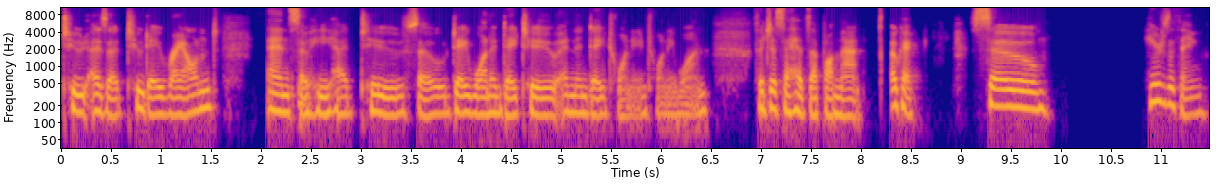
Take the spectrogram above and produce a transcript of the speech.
two as a two day round. And so he had two. So day one and day two, and then day 20 and 21. So just a heads up on that. Okay. So here's the thing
